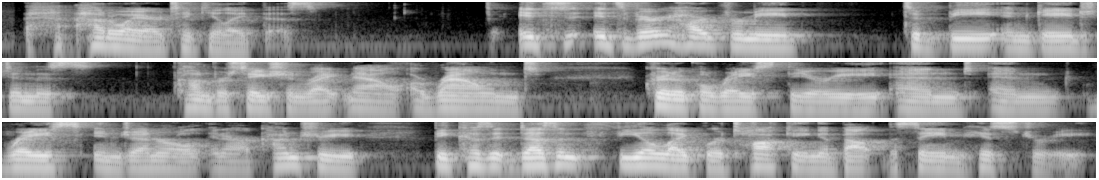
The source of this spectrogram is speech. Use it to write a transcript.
how do I articulate this? It's it's very hard for me to be engaged in this conversation right now around critical race theory and and race in general in our country because it doesn't feel like we're talking about the same history.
